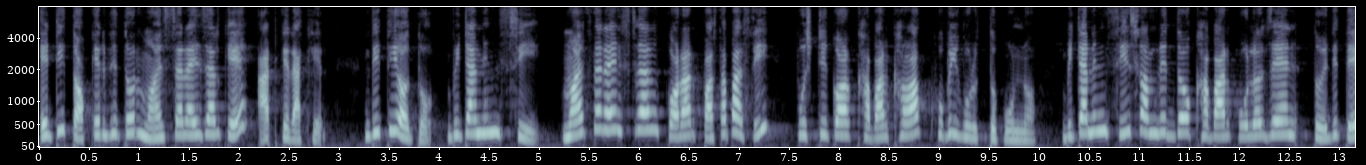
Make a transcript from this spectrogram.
এটি ত্বকের ভেতর ময়েশ্চারাইজারকে আটকে রাখে। দ্বিতীয়ত, ভিটামিন সি। ময়েশ্চারাইজার করার পাশাপাশি পুষ্টিকর খাবার খাওয়া খুবই গুরুত্বপূর্ণ। ভিটামিন সি সমৃদ্ধ খাবার কোলোজেন তৈরিতে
